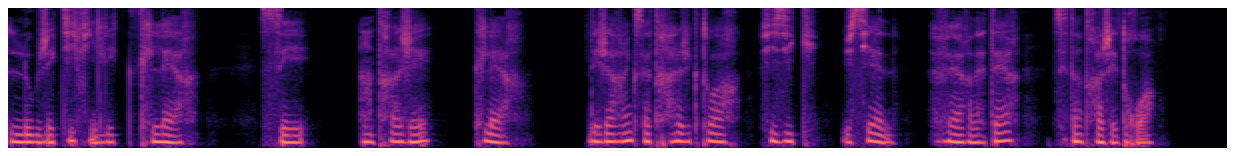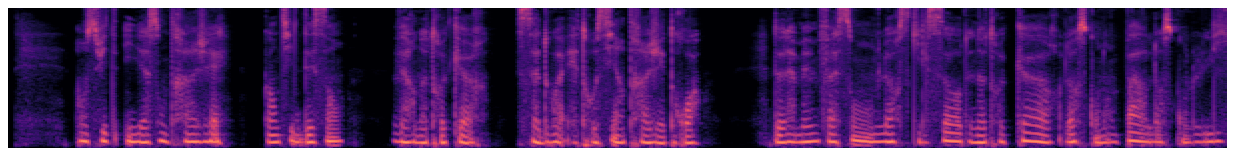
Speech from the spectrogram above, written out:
L'objectif, il est clair. C'est un trajet clair. Déjà, rien que sa trajectoire physique du ciel vers la terre, c'est un trajet droit. Ensuite, il y a son trajet quand il descend vers notre cœur. Ça doit être aussi un trajet droit. De la même façon, lorsqu'il sort de notre cœur, lorsqu'on en parle, lorsqu'on le lit,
